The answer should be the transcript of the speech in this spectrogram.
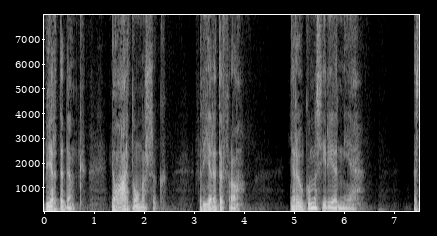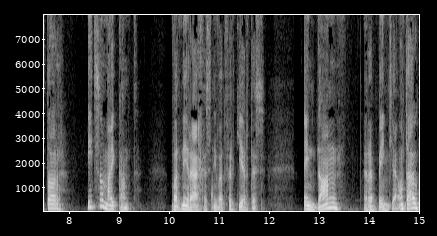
weer te dink, jou hart te ondersoek vir die Here te vra. Here, hoekom is hierdie 'n nee? Is daar iets aan my kant wat nie reg is nie, wat verkeerd is? En dan repent jy. Onthou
